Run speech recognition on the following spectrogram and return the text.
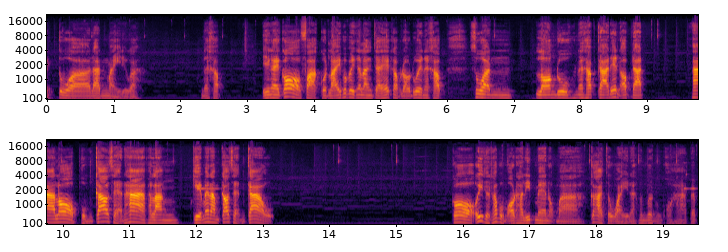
สตัวดันใหม่ดีกว่านะครับ ยังไงก็ฝากกดไลค์เพื่อเป็นกำลังใจให้กับเราด้วยนะครับ ส่วนลองดูนะครับ Garden of Dust ห้ารอบผม9ก้าแสนห้าพลังเกมแม่นำ9ก้าแสนเก็เอ้ยแต่ถ้าผมเอาทาริสแมนออกมา ก็อาจจะไหวนะเพื่อนๆผมขอหาแบบ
